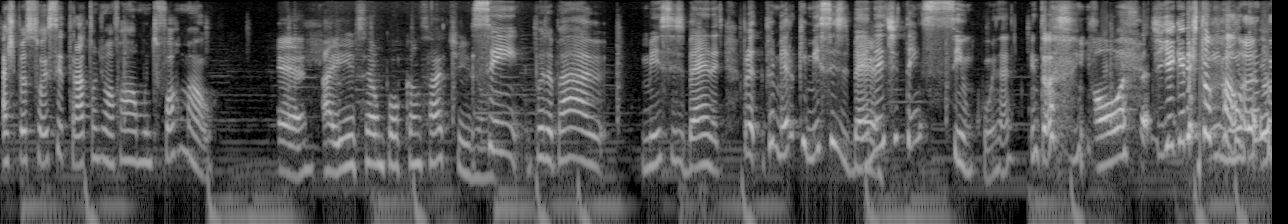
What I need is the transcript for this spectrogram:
as pessoas se tratam de uma forma muito formal. É. Aí isso é um pouco cansativo. Sim, por exemplo, ah, Mrs. Bennet. Pr- Primeiro que Mrs. Bennett tem cinco, né? Então, assim, Nossa, de que, que eles estão falando? eu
